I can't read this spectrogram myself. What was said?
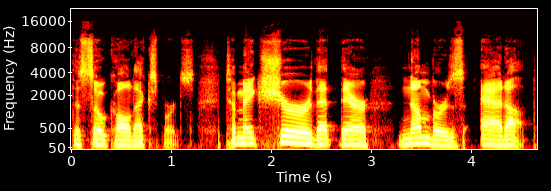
the so called experts to make sure that their numbers add up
